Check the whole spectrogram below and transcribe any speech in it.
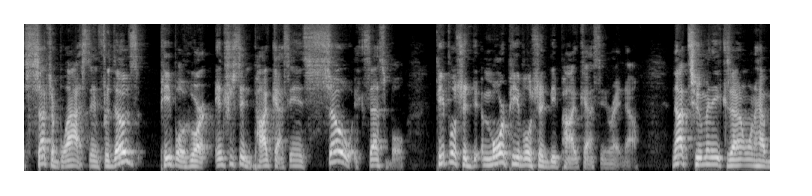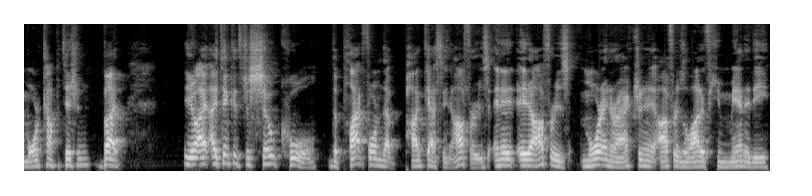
such a blast. And for those people who are interested in podcasting. It's so accessible. People should more people should be podcasting right now. Not too many because I don't want to have more competition, but you know, I, I, think it's just so cool the platform that podcasting offers, and it, it offers more interaction. It offers a lot of humanity,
